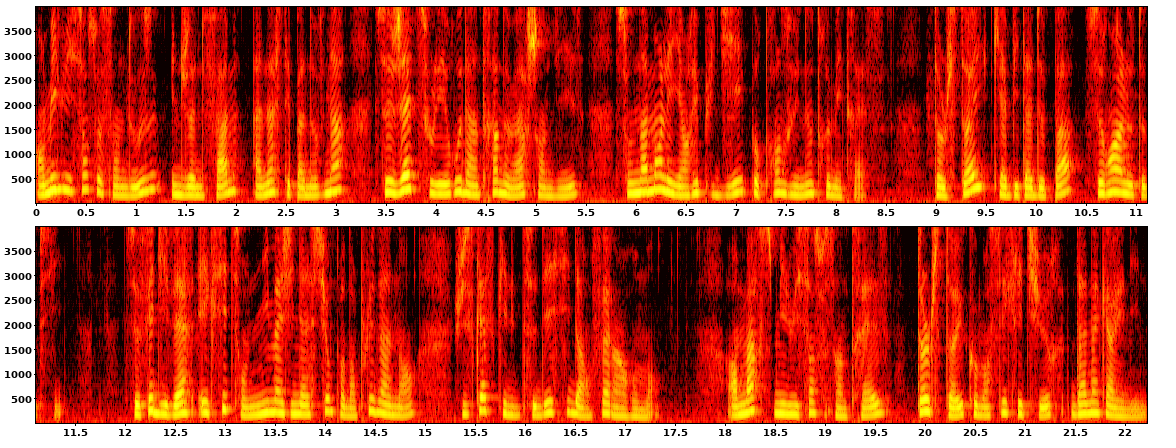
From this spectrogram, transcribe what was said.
En 1872, une jeune femme, Anna Stepanovna, se jette sous les roues d'un train de marchandises, son amant l'ayant répudiée pour prendre une autre maîtresse. Tolstoï, qui habite à deux pas, se rend à l'autopsie. Ce fait divers excite son imagination pendant plus d'un an, jusqu'à ce qu'il se décide à en faire un roman. En mars 1873, Tolstoï commence l'écriture d'Anna Karenine.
